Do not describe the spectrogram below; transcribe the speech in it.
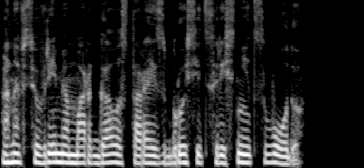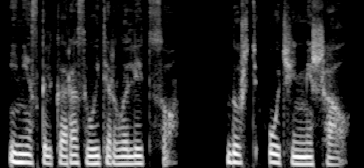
Она все время моргала, стараясь сбросить с ресниц воду, и несколько раз вытерла лицо. Дождь очень мешал.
